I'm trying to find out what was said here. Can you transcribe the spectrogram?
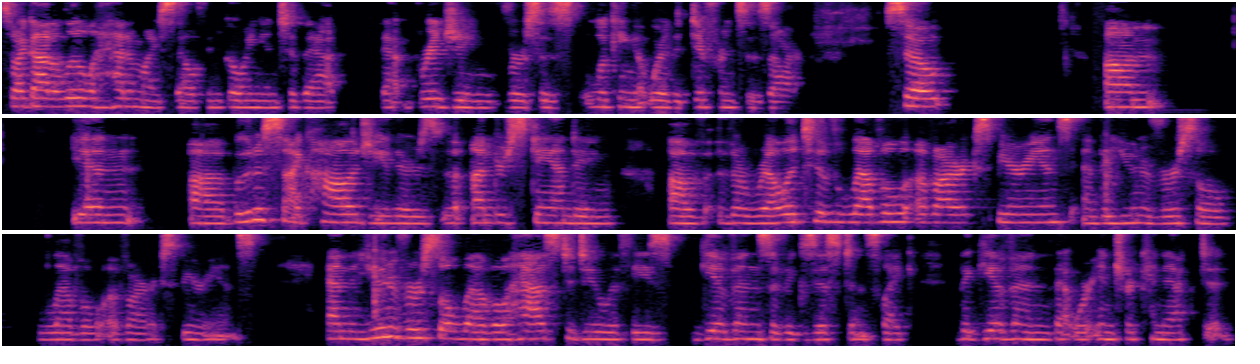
So I got a little ahead of myself in going into that that bridging versus looking at where the differences are. So, um, in uh, Buddhist psychology, there's the understanding of the relative level of our experience and the universal level of our experience. And the universal level has to do with these givens of existence, like the given that we're interconnected,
